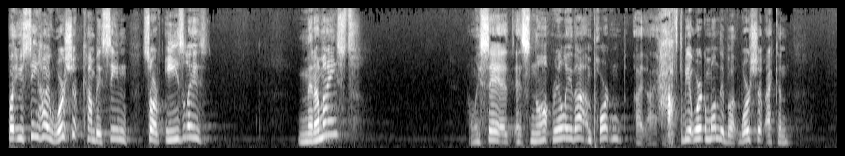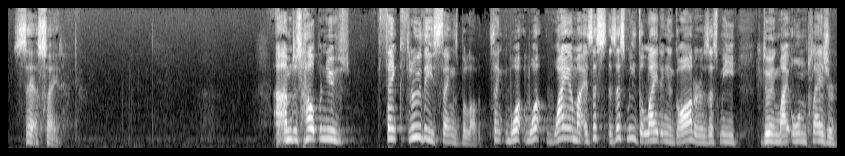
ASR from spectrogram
But you see how worship can be seen sort of easily minimized? And we say it's not really that important. I, I have to be at work on Monday, but worship I can set aside. I'm just helping you think through these things, beloved. Think, what, what, why am I? Is this, is this me delighting in God or is this me doing my own pleasure?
